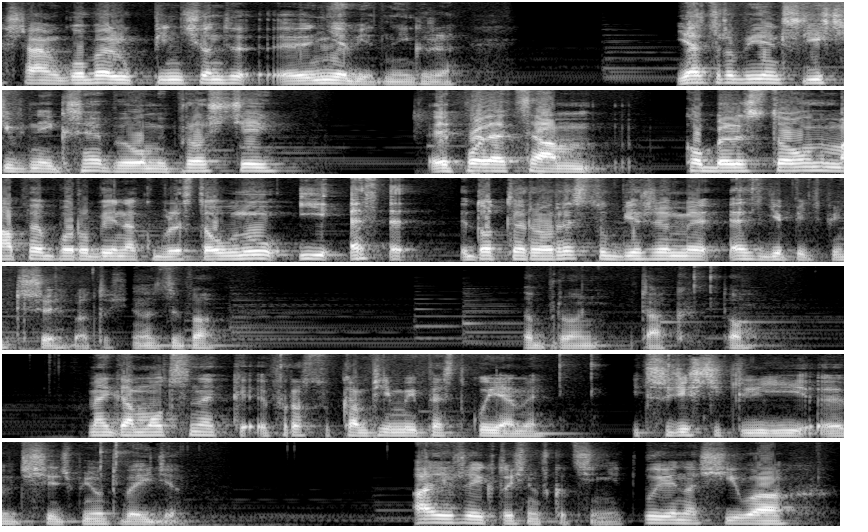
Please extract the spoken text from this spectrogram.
strzałem głowę lub 50 e, nie w jednej grze. Ja zrobiłem 30 w jednej grze, było mi prościej. E, polecam Cobblestone mapę, bo robię na Cobblestone'u i S e, do terrorystów bierzemy SG553 chyba to się nazywa. Ta broń, tak, to. Mega mocne, po prostu kampimy i pestkujemy. I 30 kili w 10 minut wejdzie. A jeżeli ktoś na przykład się nie czuje na siłach,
